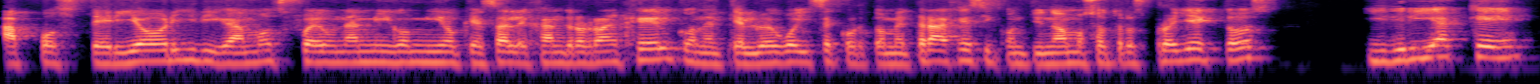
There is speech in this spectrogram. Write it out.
a posteriori, digamos, fue un amigo mío que es Alejandro Rangel, con el que luego hice cortometrajes y continuamos otros proyectos. Y diría que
